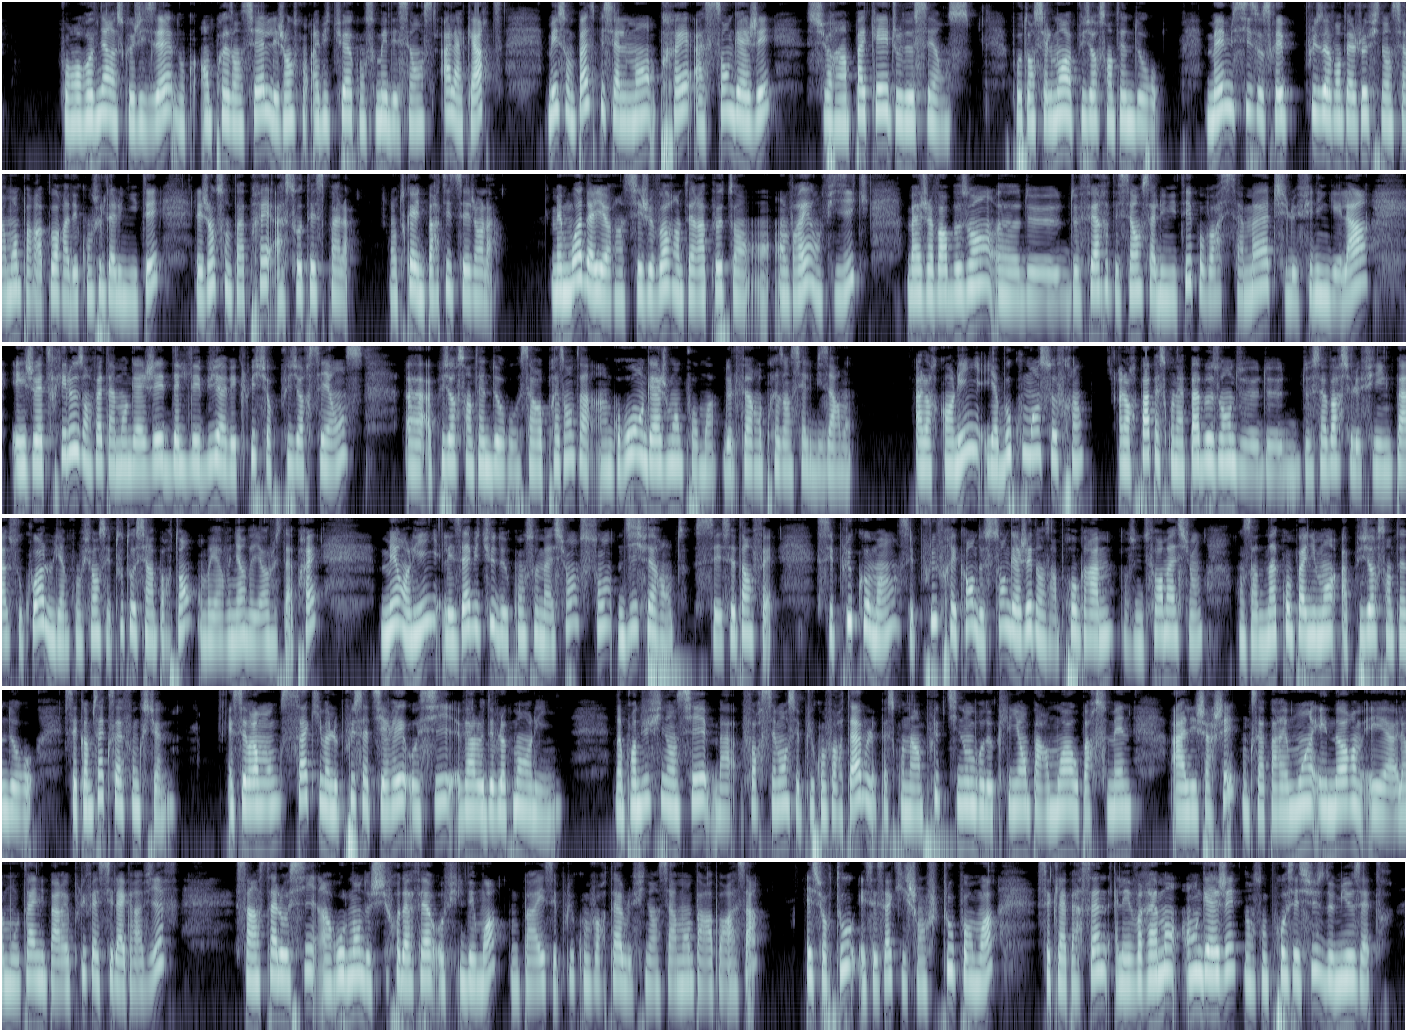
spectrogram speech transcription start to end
Pour en revenir à ce que je disais, donc en présentiel, les gens sont habitués à consommer des séances à la carte, mais sont pas spécialement prêts à s'engager sur un package de séances, potentiellement à plusieurs centaines d'euros. Même si ce serait plus avantageux financièrement par rapport à des consultes à l'unité, les gens ne sont pas prêts à sauter ce pas-là. En tout cas, une partie de ces gens-là. Même moi d'ailleurs, hein, si je veux voir un thérapeute en, vrai, en physique, bah, je vais avoir besoin euh, de, de, faire des séances à l'unité pour voir si ça match, si le feeling est là. Et je vais être frileuse en fait à m'engager dès le début avec lui sur plusieurs séances à plusieurs centaines d'euros. Ça représente un, gros engagement pour moi de le faire en présentiel bizarrement. Alors qu'en ligne, il y a beaucoup moins ce frein. Alors pas parce qu'on n'a pas besoin de, de, savoir si le feeling passe ou quoi, le lien de confiance est tout aussi important, on va y revenir d'ailleurs juste après, mais en ligne, les habitudes de consommation sont différentes, c'est un fait. C'est plus commun, c'est plus fréquent de s'engager dans un programme, dans une formation, dans un accompagnement à plusieurs centaines d'euros. C'est comme ça que ça fonctionne. Et c'est vraiment ça qui m'a le plus attiré aussi vers le développement en ligne. D'un point de vue financier, bah forcément c'est plus confortable parce qu'on a un plus petit nombre de clients par mois ou par semaine à aller chercher, donc ça paraît moins énorme et euh, la montagne paraît plus facile à gravir. Ça installe aussi un roulement de chiffre d'affaires au fil des mois, donc pareil c'est plus confortable financièrement par rapport à ça. Et surtout, et c'est ça qui change tout pour moi, c'est que la personne, elle est vraiment engagée dans son processus de mieux-être.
